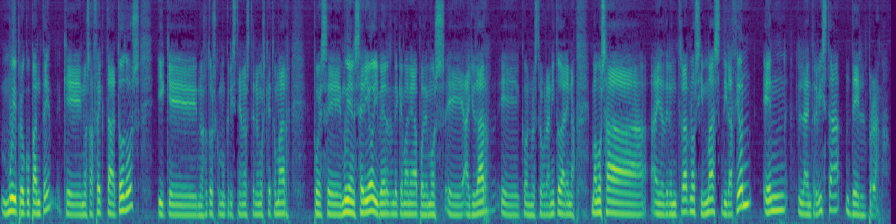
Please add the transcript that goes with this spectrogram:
muy preocupante que nos afecta a todos y que nosotros como cristianos tenemos que tomar pues eh, muy en serio y ver de qué manera podemos eh, ayudar con nuestro granito de arena. Vamos a adentrarnos sin más dilación en la entrevista del programa.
